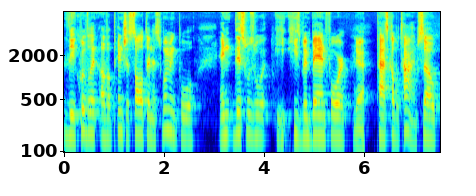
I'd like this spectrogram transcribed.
the equivalent of a pinch of salt in a swimming pool, and this was what he, he's been banned for Yeah. past couple times. So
